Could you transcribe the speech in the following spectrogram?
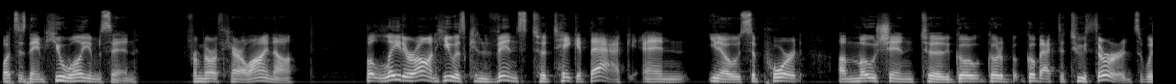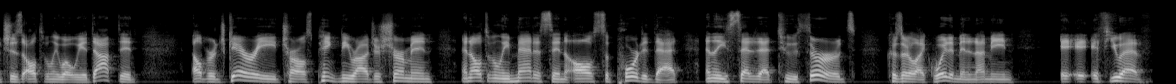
what's his name, Hugh Williamson from North Carolina. But later on, he was convinced to take it back and you know support a motion to go go to go back to two thirds, which is ultimately what we adopted. Elbridge Gerry, Charles Pinckney, Roger Sherman, and ultimately Madison all supported that, and they set it at two thirds because they're like, wait a minute, I mean, if you have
